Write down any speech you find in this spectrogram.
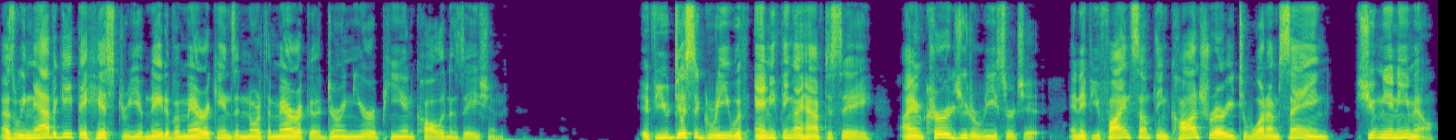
as we navigate the history of Native Americans in North America during European colonization. If you disagree with anything I have to say, I encourage you to research it, and if you find something contrary to what I'm saying, shoot me an email.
